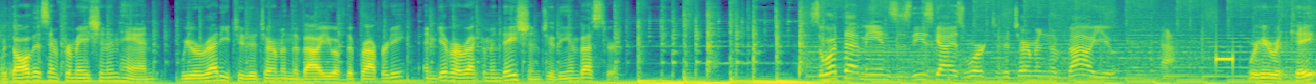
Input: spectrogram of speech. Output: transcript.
With all this information in hand, we were ready to determine the value of the property and give our recommendation to the investor. So what that means is these guys work to determine the value. Ah. We're here with Kate,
